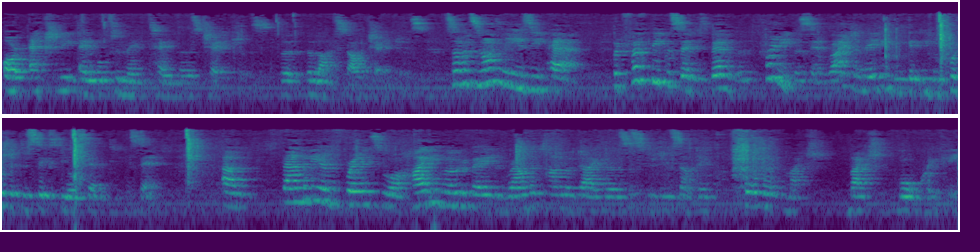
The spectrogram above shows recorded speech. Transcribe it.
are actually able to maintain those changes, the, the lifestyle changes. So it's not an easy path. But 50% is better than 20%, right? And maybe we can even push it to 60 or 70%. Um, family and friends who are highly motivated around the time of diagnosis to do something fall off much, much more quickly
